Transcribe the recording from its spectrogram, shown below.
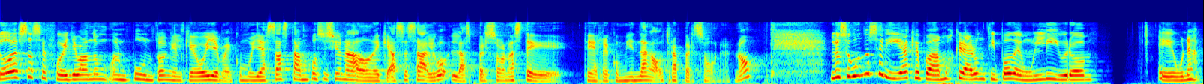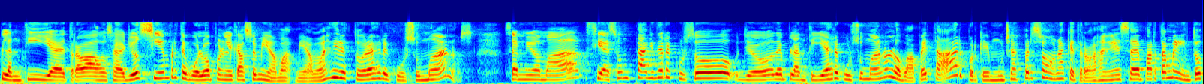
Todo eso se fue llevando a un punto en el que, óyeme, como ya estás tan posicionado de que haces algo, las personas te, te recomiendan a otras personas, ¿no? Lo segundo sería que podamos crear un tipo de un libro eh, unas plantillas de trabajo. O sea, yo siempre te vuelvo a poner el caso de mi mamá. Mi mamá es directora de recursos humanos. O sea, mi mamá, si hace un pack de recursos, yo de plantillas de recursos humanos, lo va a petar, porque hay muchas personas que trabajan en ese departamento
